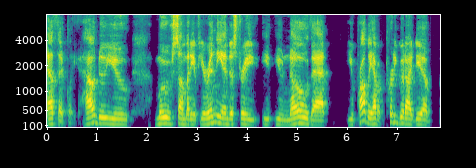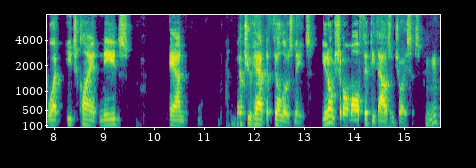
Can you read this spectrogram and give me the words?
ethically? How do you move somebody? If you're in the industry, you, you know that you probably have a pretty good idea of what each client needs and what you have to fill those needs. You don't show them all 50,000 choices, mm-hmm.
